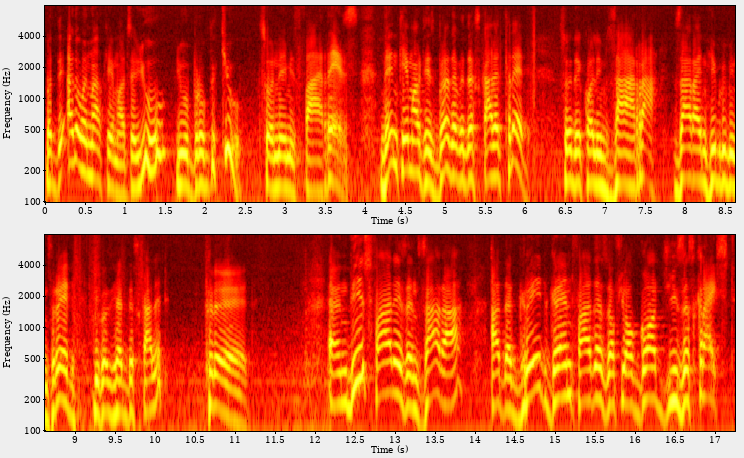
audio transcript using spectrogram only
But the other one now came out. So you, you broke the queue. So name is Pharez. Then came out his brother with the scarlet thread. So they call him Zara. Zara in Hebrew means red because he had the scarlet thread. And these Pharez and Zara are the great grandfathers of your God Jesus Christ.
